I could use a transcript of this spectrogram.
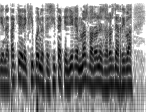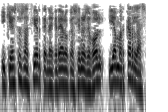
y en ataque el equipo necesita que lleguen más balones a los de arriba y que estos acierten a crear ocasiones de gol y a marcarlas.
